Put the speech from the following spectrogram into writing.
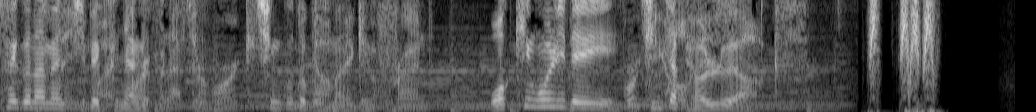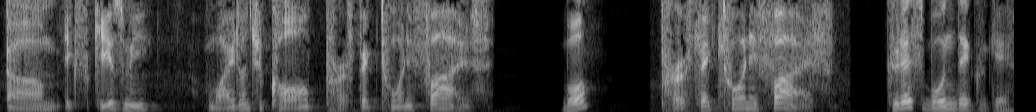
퇴근하면 집에 그냥 있었지. 친구도 못 만들고. 워킹 홀리데이 진짜 별로야. Um, excuse me. Why don't you call Perfect 25? 뭐? Perfect 25. 그래서 뭔데 그게?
